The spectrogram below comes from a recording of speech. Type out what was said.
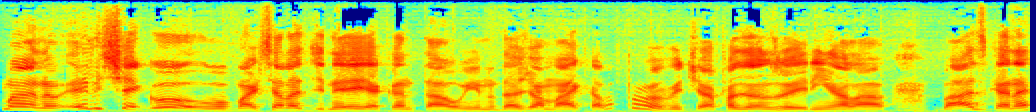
Mano, ele chegou, o Marcelo Adnei ia cantar o hino da Jamaica, ela provavelmente ia fazer uma zoeirinha lá, básica, né?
